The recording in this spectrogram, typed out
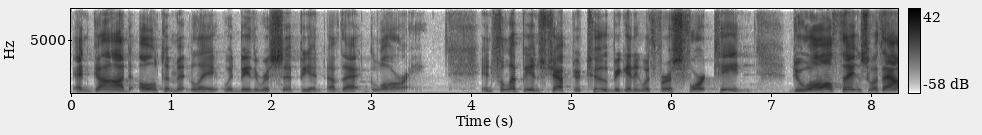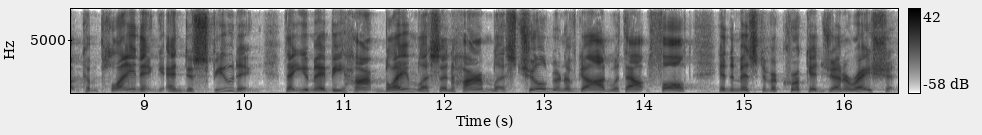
And God ultimately would be the recipient of that glory. In Philippians chapter 2, beginning with verse 14, do all things without complaining and disputing, that you may be blameless and harmless, children of God without fault, in the midst of a crooked generation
